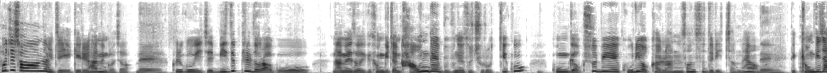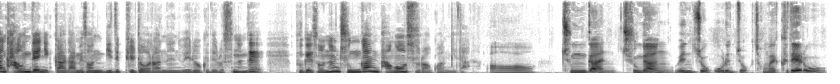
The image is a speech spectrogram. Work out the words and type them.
포지션을 이제 얘기를 하는 거죠. 네. 그리고 이제 미드필더라고 남에서 이렇게 경기장 가운데 부분에서 주로 뛰고 공격 수비의 고리 역할을 하는 선수들이 있잖아요. 네. 근데 경기장 가운데니까 남에서는 미드필더라는 외래어 그대로 쓰는데 북에서는 중간 방어수라고 합니다. 어, 중간, 중앙, 왼쪽, 오른쪽 정말 그대로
